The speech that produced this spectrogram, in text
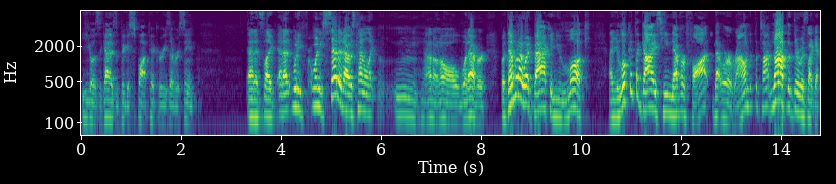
He goes, the guy is the biggest spot picker he's ever seen. And it's like, and I, when he when he said it, I was kind of like, mm, I don't know, whatever. But then when I went back and you look, and you look at the guys he never fought that were around at the time. Not that there was like a,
